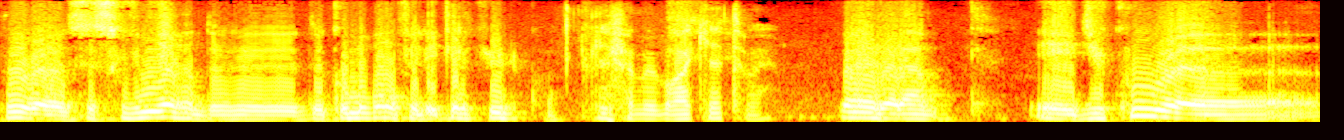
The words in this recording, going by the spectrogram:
pour euh, se souvenir de, de comment on fait les calculs. Quoi. Les fameux braquettes, ouais. Ouais, voilà. Et du coup, euh,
